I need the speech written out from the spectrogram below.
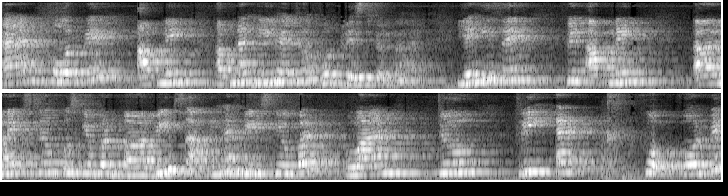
and four पे आपने अपना हील है जो वो ट्विस्ट करना है। यहीं से आपने नेक्स्ट जो उसके ऊपर बीट्स आती है। बीट्स के ऊपर one two three and four four पे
